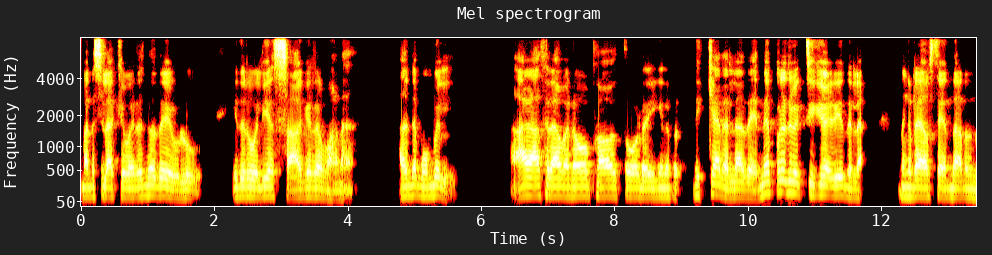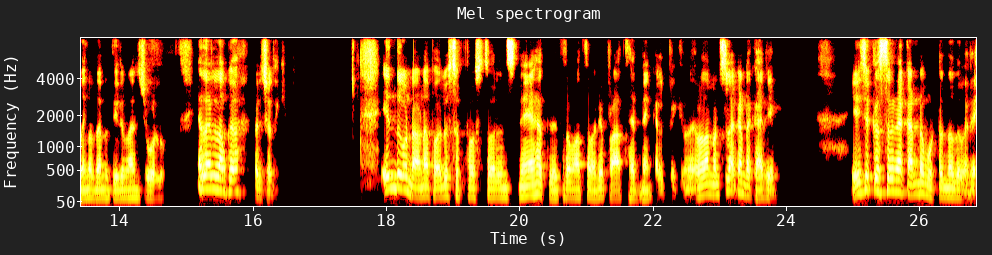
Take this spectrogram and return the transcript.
മനസ്സിലാക്കി വരുന്നതേ ഉള്ളൂ. ഇതൊരു വലിയ സാഗരമാണ്. അതിന്റെ മുമ്പിൽ ആരാധനാ മനോഭാവത്തോടെ ഇങ്ങനെ നിൽക്കാനല്ലാതെ എന്നെപ്പോലൊരു വ്യക്തിക്ക് കഴിയുന്നില്ല. നിങ്ങളുടെ അവസ്ഥ എന്താണെന്ന് നിങ്ങൾ തന്നെ തീരുമാനിച്ചുകൊള്ളൂ ഏതായാലും നമുക്ക് പരിശോധിക്കാം. എന്തുകൊണ്ടാണ് പൗലോസ് അപ്പോസ്തോലൻ സ്നേഹത്തിന് ഇത്രമാത്രം ഒരു പ്രാധാന്യം കൽപ്പിക്കുന്നത്? നാം മനസ്സിലാക്കേണ്ട കാര്യം? യേശുക്രിസ്തുവിനെ കണ്ടുമുട്ടുന്നത് വരെ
